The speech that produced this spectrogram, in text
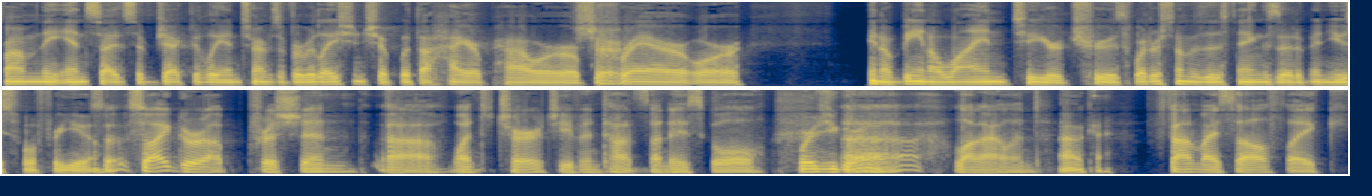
from the inside subjectively in terms of a relationship with a higher power or Sure. prayer or you know being aligned to your truth. What are some of the things that have been useful for you? So, so I grew up Christian, uh, went to church, even taught Sunday school, where did you grow up? Uh, Long Island. oh, okay. Found myself like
